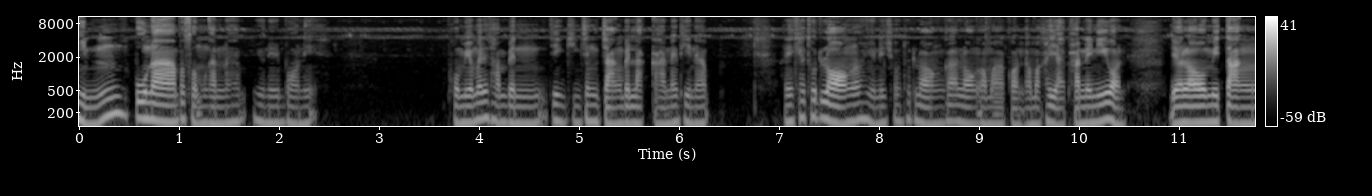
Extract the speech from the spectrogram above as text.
หินปูนาผสมกันนะครับ อยู่ในบ่อนี้ ผมยังไม่ได้ทำเป็นจริง ๆ จังๆเป็นหลักการนาทีนะครับ อันนี้แค่ทดลองนะอยู่ในช่วงทดลองก็ลองเอามาก่อนเอามาขยายพันธุ์ในนี้ก่อน เดี๋ยวเรามีตังค์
